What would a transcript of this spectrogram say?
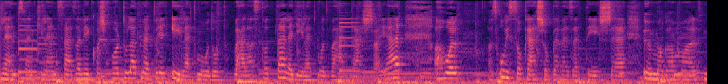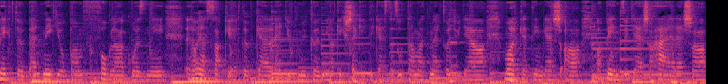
99%-os fordulat, mert hogy egy életmódot választottál, egy életmódváltással jár, ahol az új szokások bevezetése, önmagammal még többet, még jobban foglalkozni, olyan szakértőkkel együttműködni, akik segítik ezt az utamat, mert hogy ugye a marketinges, a, a pénzügyes, a HRS, a,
